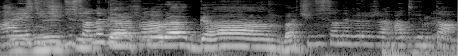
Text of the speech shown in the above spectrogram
А эти чудеса на виражах. ураган, да? А чудеса на виражах от винта.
